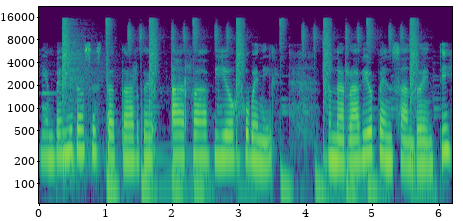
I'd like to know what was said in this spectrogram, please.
Bienvenidos esta tarde a Radio Juvenil, una radio pensando en ti.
